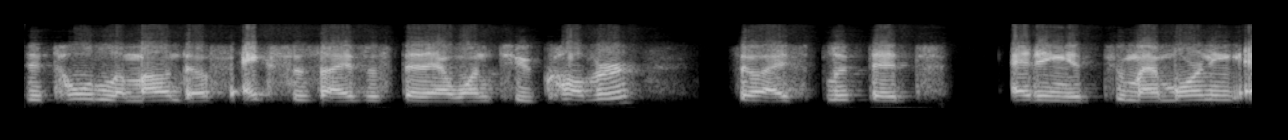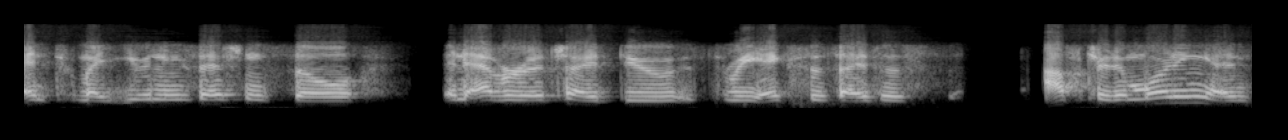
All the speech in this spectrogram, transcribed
the total amount of exercises that I want to cover. So I split it, adding it to my morning and to my evening session. So in average, I do three exercises after the morning and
